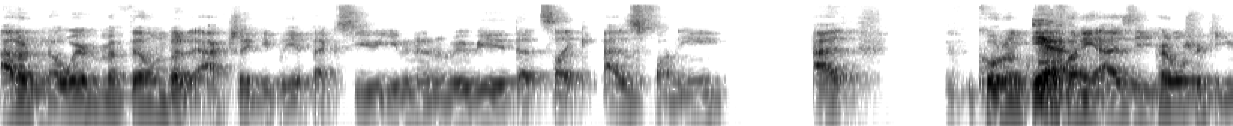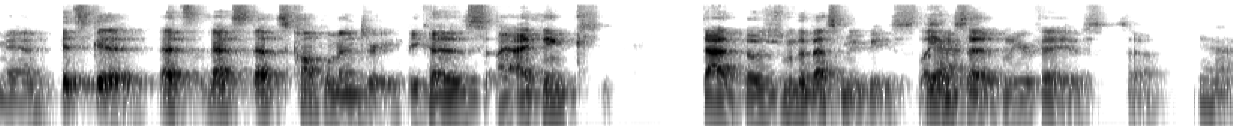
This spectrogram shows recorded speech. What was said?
out of nowhere from a film, but it actually deeply affects you, even in a movie that's like as funny as quote unquote yeah. funny as the Incredible Shrinking Man. It's good. That's that's that's complimentary because I, I think that those are some of the best movies, like yeah. you said, one of your faves. So yeah.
